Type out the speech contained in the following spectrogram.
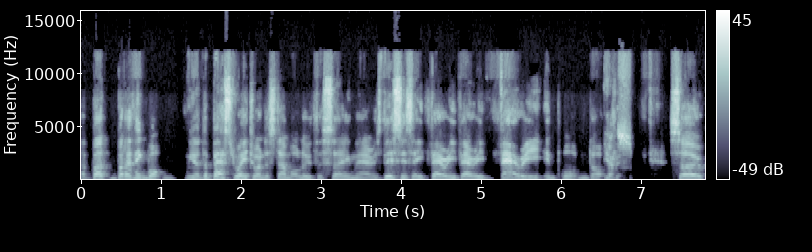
uh, but but I think what you know the best way to understand what Luther's saying there is this is a very very very important doctrine. Yes, So,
